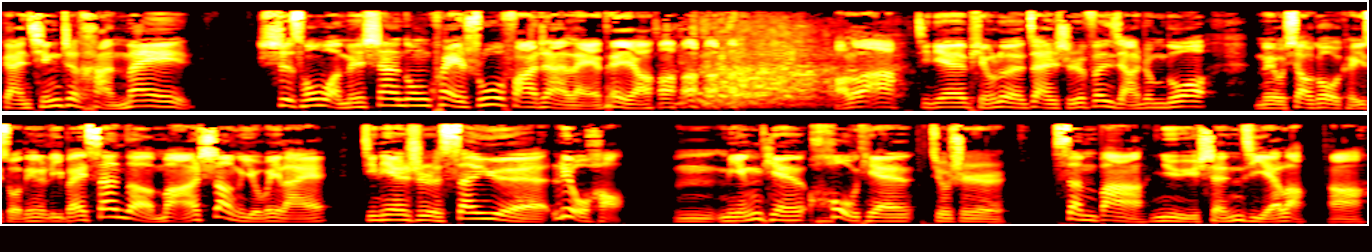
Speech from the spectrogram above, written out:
感情这喊麦是从我们山东快书发展来的呀！好了吧啊，今天评论暂时分享这么多，没有笑够可以锁定礼拜三的马上有未来。今天是三月六号，嗯，明天后天就是三八女神节了啊！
